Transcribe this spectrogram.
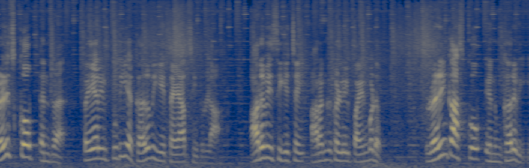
பெரிஸ்கோப் என்ற பெயரில் புதிய கருவியை தயார் செய்துள்ளார். அறுவை சிகிச்சை அரங்குகளில் பயன்படும் லெரிங்காஸ்கோப் எனும் கருவி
